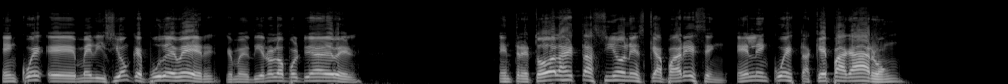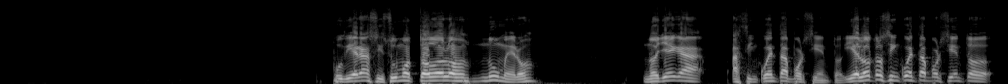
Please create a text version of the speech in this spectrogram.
eh, medición que pude ver, que me dieron la oportunidad de ver, entre todas las estaciones que aparecen en la encuesta que pagaron, pudieran, si sumo todos los números, no llega a 50%. Y el otro 50%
